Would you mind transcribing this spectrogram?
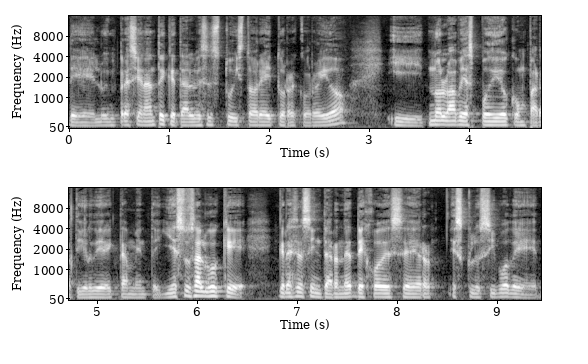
de lo impresionante que tal vez es tu historia y tu recorrido y no lo habías podido compartir directamente. Y eso es algo que gracias a Internet dejó de ser exclusivo de,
